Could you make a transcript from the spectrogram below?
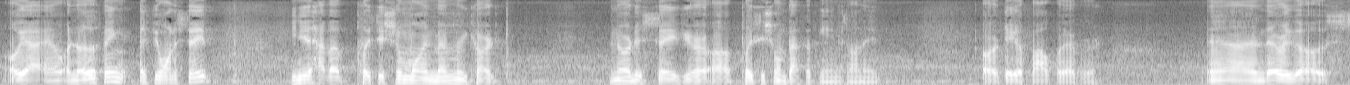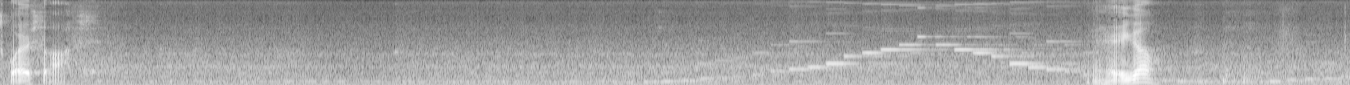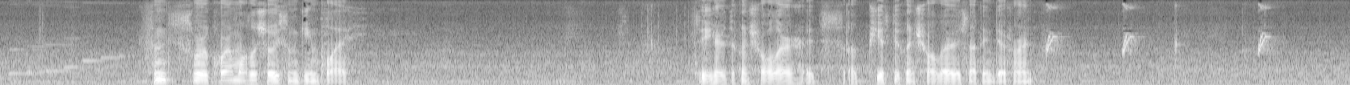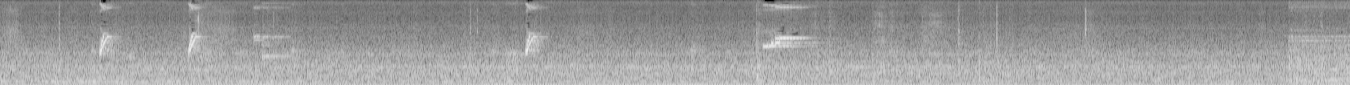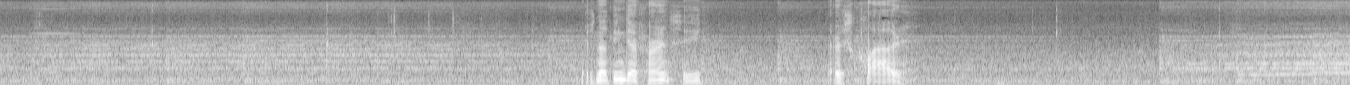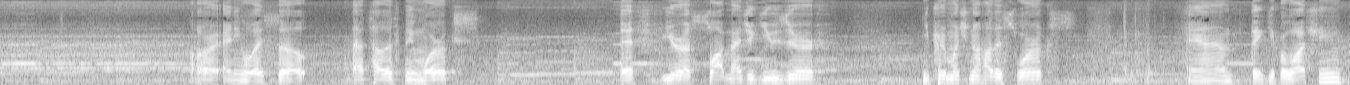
Oh yeah, and another thing, if you want to save, you need to have a PlayStation 1 memory card in order to save your uh, PlayStation 1 backup games on it or data file, whatever. And there we go, Squaresoft. And here you go. Since we're recording, I'll also show you some gameplay. See, here's the controller. It's a PS2 controller. It's nothing different. Nothing different, see? There's cloud. Alright, anyway, so that's how this thing works. If you're a Swap Magic user, you pretty much know how this works. And thank you for watching.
